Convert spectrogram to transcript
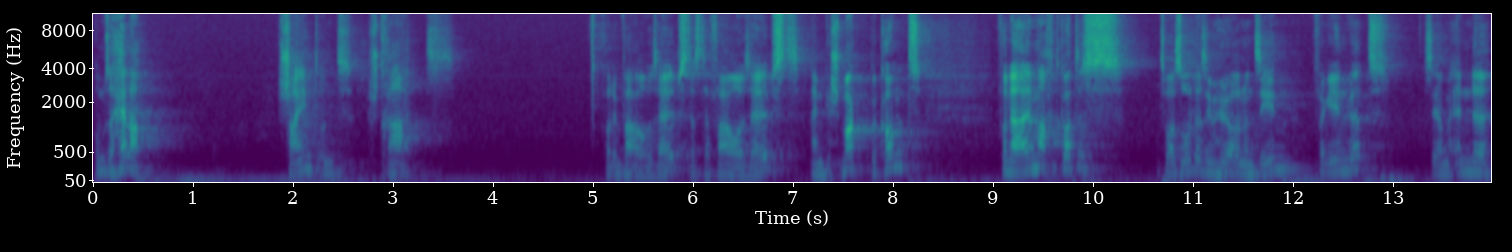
umso heller scheint und strahlt. Vor dem Pharao selbst, dass der Pharao selbst einen Geschmack bekommt von der Allmacht Gottes, und zwar so, dass ihm Hören und Sehen vergehen wird, dass er am Ende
